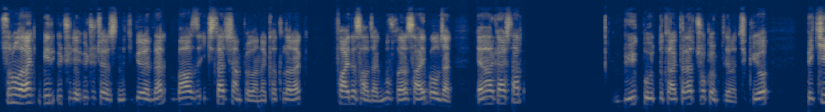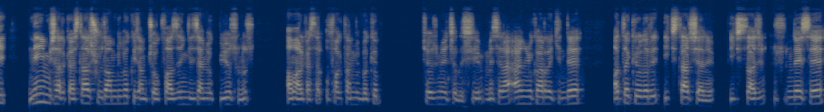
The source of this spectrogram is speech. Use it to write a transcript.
Son olarak 1-3 ile 3-3 arasındaki görevler bazı X'ler şampiyonlarına katılarak fayda sağlayacak bufflara sahip olacak. Yani arkadaşlar büyük boyutlu karakterler çok ön plana çıkıyor. Peki neymiş arkadaşlar? Şuradan bir bakacağım. Çok fazla İngilizcem yok biliyorsunuz. Ama arkadaşlar ufaktan bir bakıp çözmeye çalışayım. Mesela en yukarıdakinde atak yolları X yani X large'ın üstündeyse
